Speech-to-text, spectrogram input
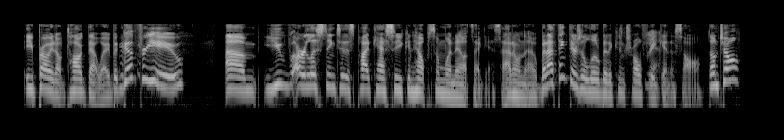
You probably don't talk that way, but good for you. Um, you are listening to this podcast so you can help someone else, I guess. I don't know. But I think there's a little bit of control freak Yeah. in us all. Don't y'all?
